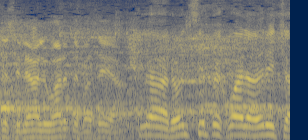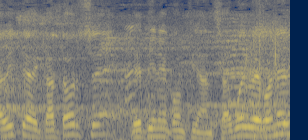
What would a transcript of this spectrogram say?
Este si le da lugar te patea. Claro, él siempre juega a la derecha, viste, al 14, le tiene confianza. Vuelve con él,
